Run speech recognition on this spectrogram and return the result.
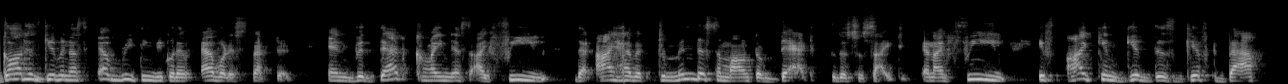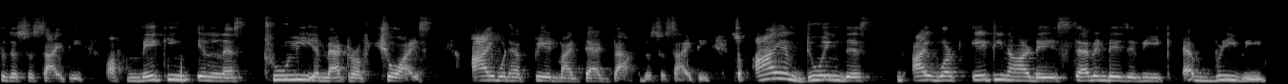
God has given us everything we could have ever expected. And with that kindness, I feel that I have a tremendous amount of debt to the society. And I feel if I can give this gift back to the society of making illness truly a matter of choice, I would have paid my debt back to the society. So I am doing this. I work 18 hour days, seven days a week, every week,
